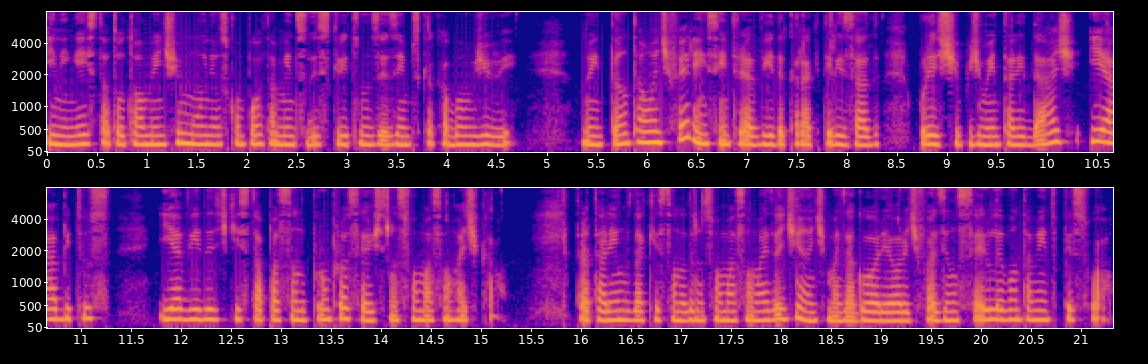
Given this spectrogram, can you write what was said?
e ninguém está totalmente imune aos comportamentos descritos nos exemplos que acabamos de ver. No entanto, há uma diferença entre a vida caracterizada por esse tipo de mentalidade e hábitos e a vida de que está passando por um processo de transformação radical. Trataremos da questão da transformação mais adiante, mas agora é hora de fazer um sério levantamento pessoal.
